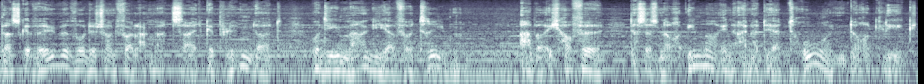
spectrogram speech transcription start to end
Das Gewölbe wurde schon vor langer Zeit geplündert und die Magier vertrieben. Aber ich hoffe, dass es noch immer in einer der Truhen dort liegt.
